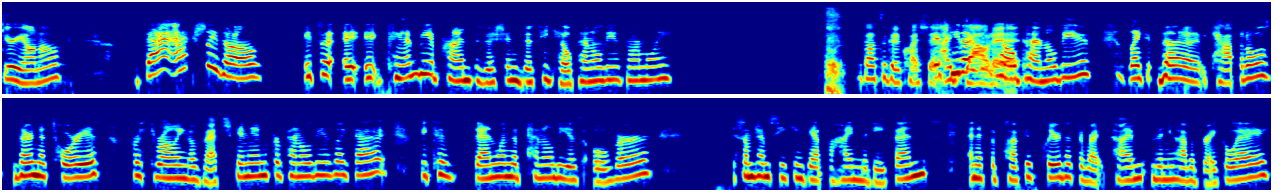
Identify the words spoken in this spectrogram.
Gurianov. That actually, though, it's a it, it can be a prime position. Does he kill penalties normally? That's a good question. If I he doubt doesn't it. penalties, like the Capitals, they're notorious for throwing Ovechkin in for penalties like that because then when the penalty is over, sometimes he can get behind the defense. And if the puck is cleared at the right time, then you have a breakaway.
